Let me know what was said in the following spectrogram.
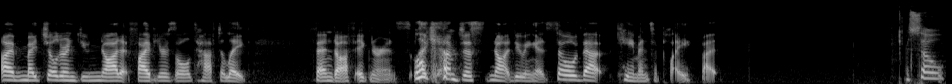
I, my children do not at five years old have to like fend off ignorance. Like I'm just not doing it. So that came into play, but. So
